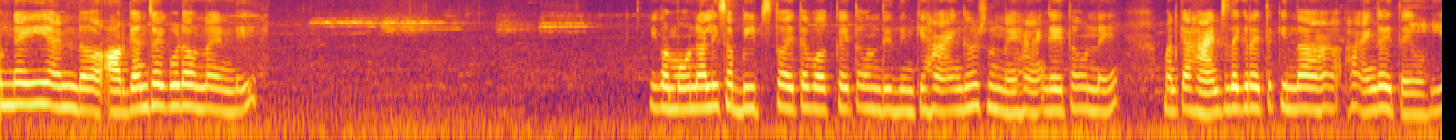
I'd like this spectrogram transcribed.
ఉన్నాయి అండ్ ఆర్గాన్జా కూడా ఉన్నాయండి. ఇక మోనాలిసా బీట్స్తో అయితే వర్క్ అయితే ఉంది. దీనికి హ్యాంగర్స్ ఉన్నాయి హ్యాంగ్ అయితే ఉన్నాయి. మనకి హ్యాండ్స్ దగ్గర అయితే కింద హ్యాంగ్ అవుతాయి అవి.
